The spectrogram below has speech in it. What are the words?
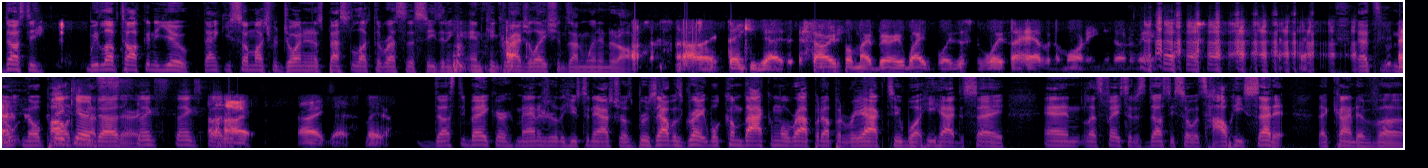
Dusty, we love talking to you. Thank you so much for joining us. Best of luck the rest of the season, and- and congratulations on winning it all. All right, thank you guys. Sorry for my very White voice. This is the voice I have in the morning. You know what I mean? That's no no Take apology care, Dust. Thanks, thanks, All buddy. right, all right, guys. Later. Dusty Baker, manager of the Houston Astros. Bruce, that was great. We'll come back and we'll wrap it up and react to what he had to say. And let's face it, it's Dusty, so it's how he said it that kind of uh,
